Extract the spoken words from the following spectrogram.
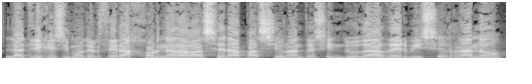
La 33 jornada va a ser apasionante sin duda, Derby Serrano,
